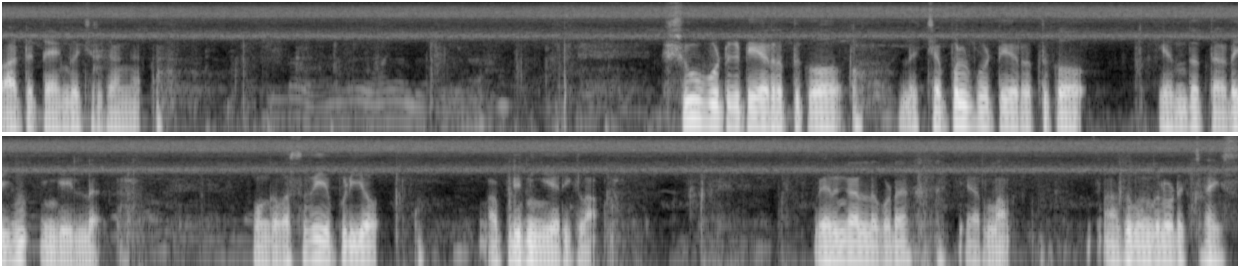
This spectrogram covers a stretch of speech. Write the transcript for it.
வாட்டர் டேங்க் வச்சுருக்காங்க. ஷூ போட்டுக்கிட்டு ஏறுறதுக்கோ இல்லை செப்பல் போட்டு ஏறுறதுக்கோ எந்த தடையும் இங்கே இல்லை. உங்கள் வசதி எப்படியோ அப்படி நீங்கள் ஏறிக்கலாம். வெறுங்காலில் கூட ஏறலாம். அது உங்களோட சாய்ஸ்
